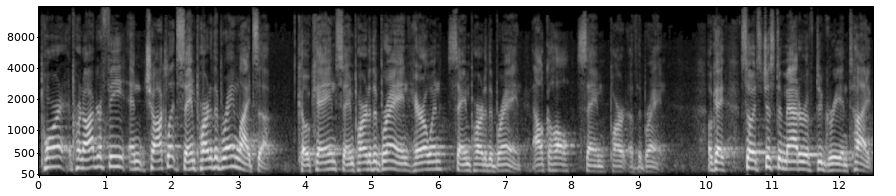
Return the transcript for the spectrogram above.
Porn, pornography and chocolate, same part of the brain lights up. Cocaine, same part of the brain. Heroin, same part of the brain. Alcohol, same part of the brain. Okay, so it's just a matter of degree and type.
